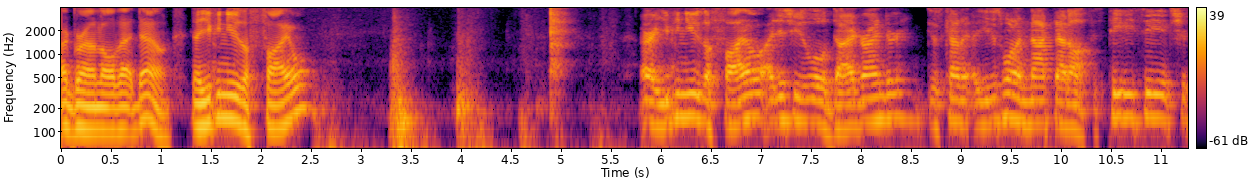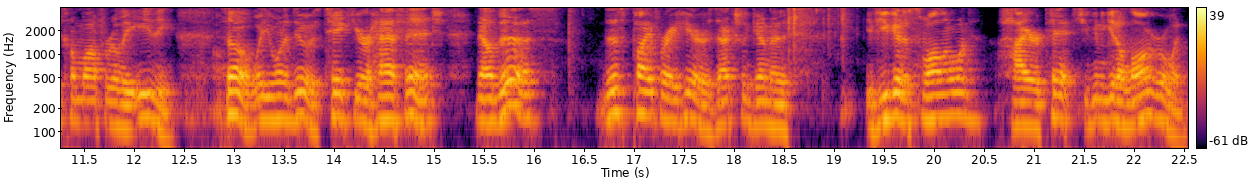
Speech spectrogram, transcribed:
I ground all that down. Now you can use a file. All right, you can use a file. I just use a little die grinder. Just kind of, you just want to knock that off. It's PVC, it should come off really easy. So what you want to do is take your half inch. Now this, this pipe right here is actually going to, if you get a smaller one, higher pitch. You're going to get a longer one,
